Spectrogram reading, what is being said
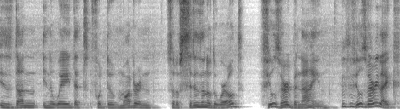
is done in a way that for the modern sort of citizen of the world feels very benign. Feels very like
